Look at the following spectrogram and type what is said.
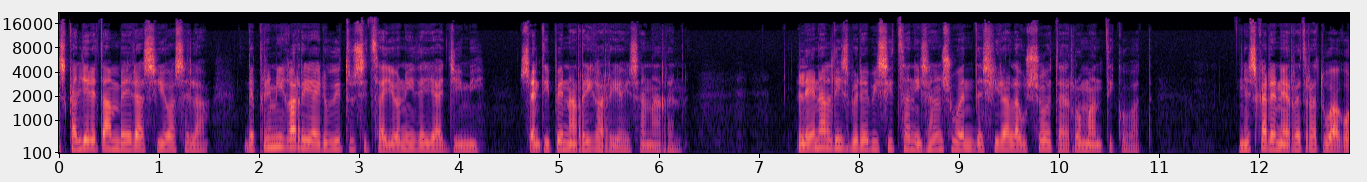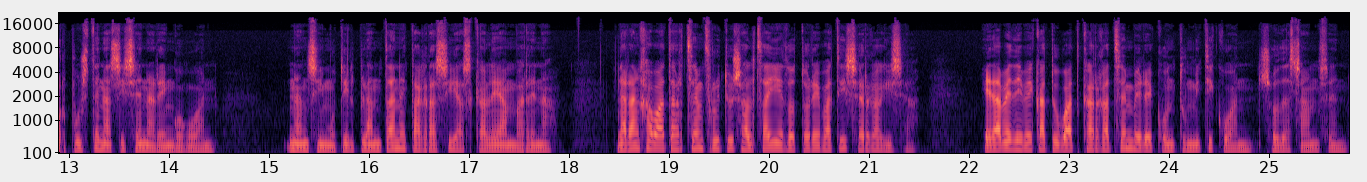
Eskaileretan behera zioa zela, deprimigarria iruditu zitzaion ideia Jimmy, sentipen harrigarria izan arren. Lehen aldiz bere bizitzan izan zuen desira lauso eta erromantiko bat. Neskaren erretratua gorpusten hasi zenaren gogoan. Nancy mutil plantan eta graziaz kalean barrena. Laranja bat hartzen fruitu saltzaile dotore bati zerga gisa. Edabede bekatu bat kargatzen bere kontu mitikoan, soda samzen.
